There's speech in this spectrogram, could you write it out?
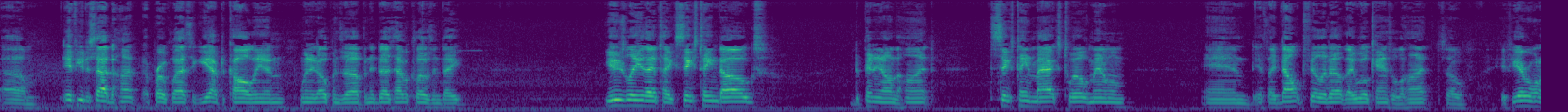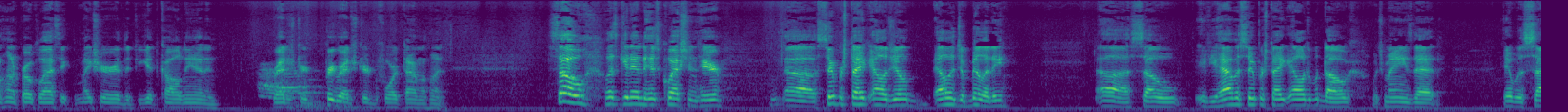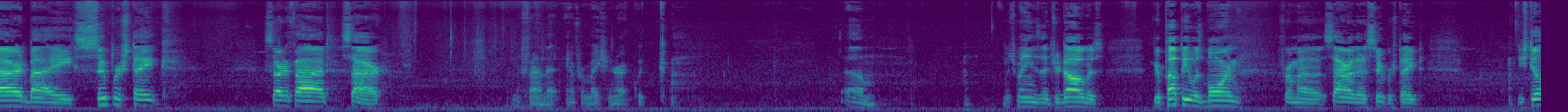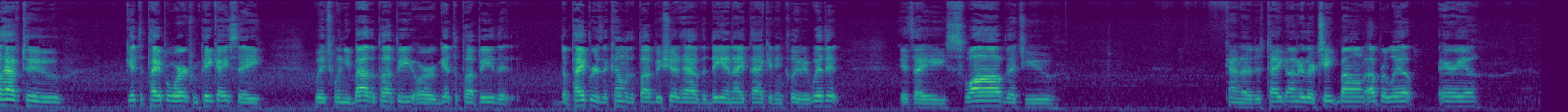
Um, if you decide to hunt a Pro Classic, you have to call in when it opens up, and it does have a closing date. Usually, they take 16 dogs, depending on the hunt. 16 max, 12 minimum, and if they don't fill it up, they will cancel the hunt. So, if you ever want to hunt a Pro Classic, make sure that you get called in and registered, pre-registered before the time of hunt. So let's get into his question here. Uh, super stake eligi- eligibility. Uh, so if you have a super stake eligible dog, which means that it was sired by a super stake certified sire. Let me find that information right quick. Um, which means that your dog was your puppy was born from a sire that is super staked, you still have to get the paperwork from PKC, which when you buy the puppy or get the puppy, that the papers that come with the puppy should have the DNA packet included with it. It's a swab that you kind of just take under their cheekbone, upper lip area,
